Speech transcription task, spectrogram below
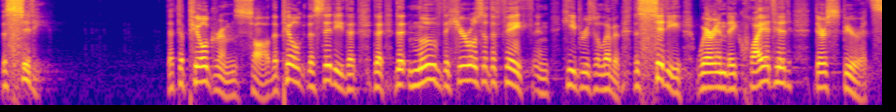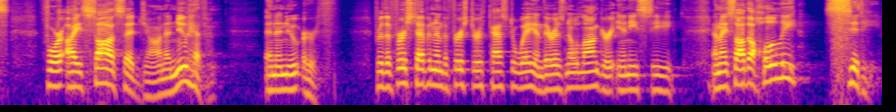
The city that the pilgrims saw, the, pil- the city that, that, that moved the heroes of the faith in Hebrews 11, the city wherein they quieted their spirits. For I saw, said John, a new heaven and a new earth. For the first heaven and the first earth passed away, and there is no longer any sea. And I saw the holy city,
